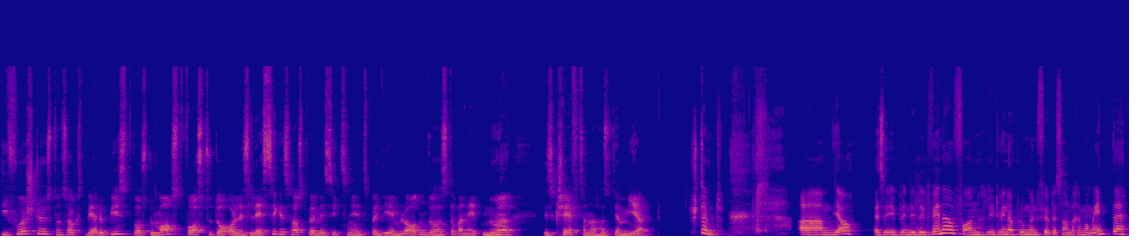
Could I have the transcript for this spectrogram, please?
die vorstößt und sagst, wer du bist, was du machst, was du da alles Lässiges hast, weil wir sitzen jetzt bei dir im Laden, du hast aber nicht nur das Geschäft, sondern hast ja mehr. Stimmt. Ähm, ja, also ich bin die Litwina von Litwina Blumen für besondere Momente.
